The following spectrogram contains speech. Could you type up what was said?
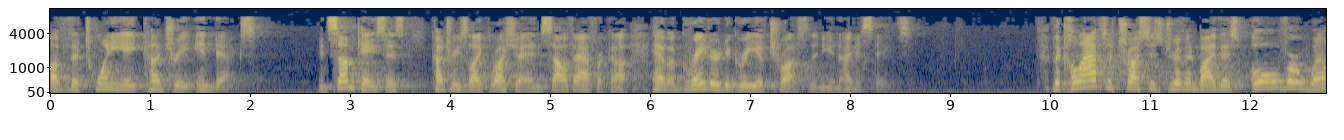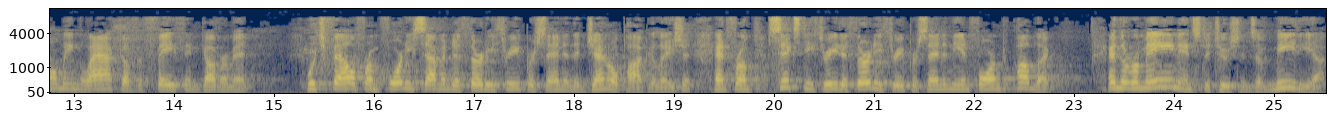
of the 28 country index. In some cases, countries like Russia and South Africa have a greater degree of trust than the United States. The collapse of trust is driven by this overwhelming lack of faith in government, which fell from 47 to 33 percent in the general population and from 63 to 33 percent in the informed public. And the remaining institutions of media,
